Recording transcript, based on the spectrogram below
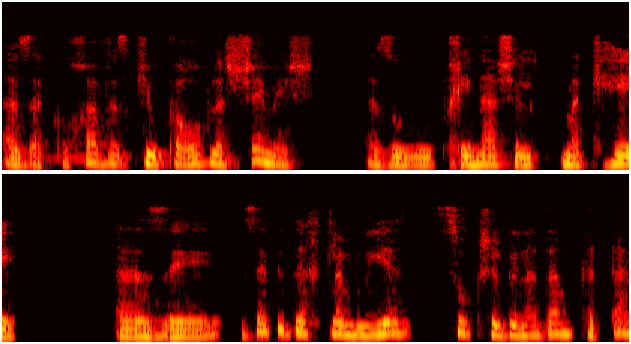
אז הכוכב הזה, כי הוא קרוב לשמש, אז הוא בחינה של מקהה. אז אה, זה בדרך כלל, הוא יהיה סוג של בן אדם קטן,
